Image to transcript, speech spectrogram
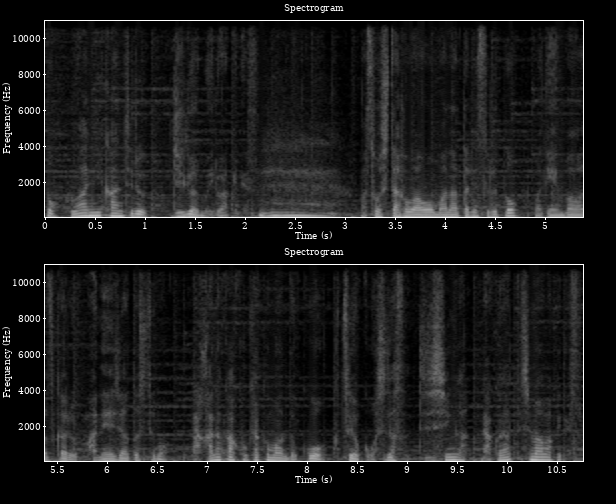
と不安に感じる従業員もいるわけです、うまんあ、そうした不安を目の当たりにすると、まあ、現場を預かるマネージャーとしてもなかなか顧客満足を強く押し出す自信がなくなってしまうわけです、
